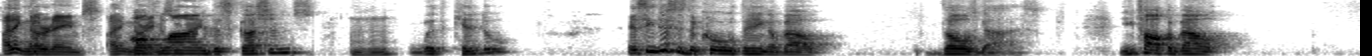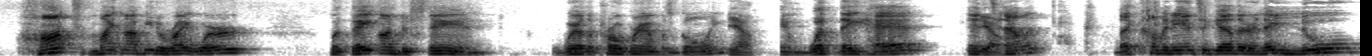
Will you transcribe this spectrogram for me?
I think Notre Dame's. I think Notre Dame is. offline discussions Mhm. with Kendall. And see, this is the cool thing about those guys. You talk about haunt might not be the right word, but they understand where the program was going Yeah, and what they had in Yeah. talent, like coming in together, and they knew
